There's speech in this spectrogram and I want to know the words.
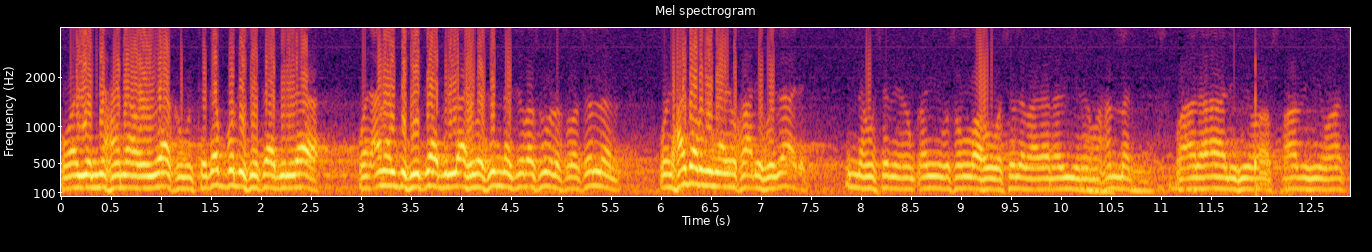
وأن يمنحنا وإياكم التدبر لكتاب الله والعمل بكتاب الله وسنة رسوله صلى الله عليه وسلم والحذر بما يخالف ذلك. إنه سميع قريب وصلى الله وسلم على نبينا محمد وعلى آله وأصحابه وأتباعه.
